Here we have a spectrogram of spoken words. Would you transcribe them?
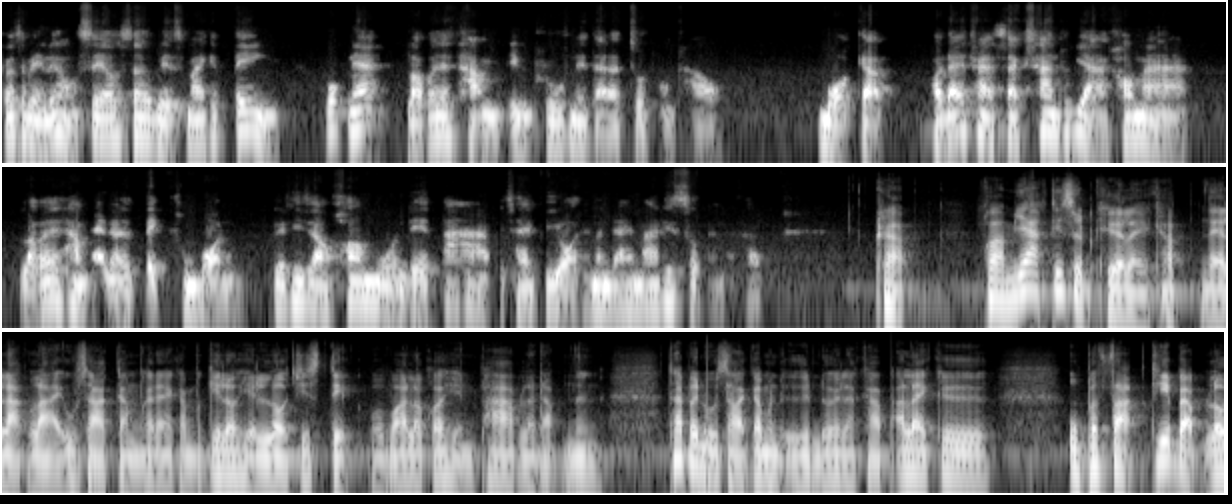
ก็จะเป็นเรื่องของ sales service marketing พวกเนี้ยเราก็จะทำ improve ในแต่ละจุดของเขา บวกกับพอได้ transaction ทุกอย่างเข้ามา เราก็จะทำ analytics ข้างบน เพื่อที่จะเอาข้อมูล data ไปใช้ประโยชน์ให้มันได้มากที่สุดนะครับ ครับ ความยากที่สุดคืออะไรครับ ในหลากหลายอุตสาหกรรมก็ได้ครับ เมื่อกี้เราเห็นโลจิสติกผมว่าเราก็เห็นภาพระดับหนึ่ง ถ้าเป็นอุตสาหกรรมอื่นๆด้วยล่ะครับ อะไรคืออุปสรรคที่แบบเรา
